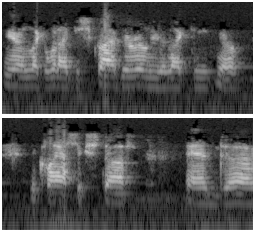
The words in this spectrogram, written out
you know, like what I described earlier, like the, you know, the classic stuff, and uh,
